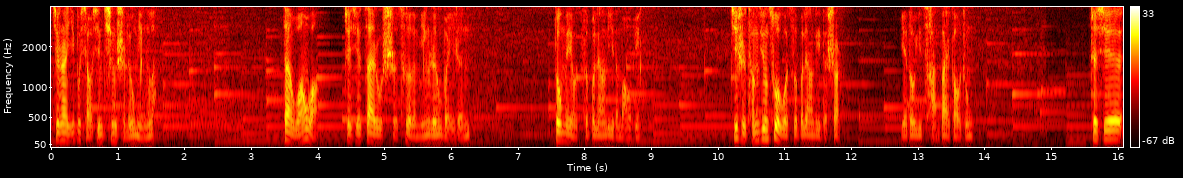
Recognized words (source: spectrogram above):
竟然一不小心青史留名了。但往往这些载入史册的名人伟人，都没有自不量力的毛病。即使曾经做过自不量力的事儿，也都以惨败告终。这些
